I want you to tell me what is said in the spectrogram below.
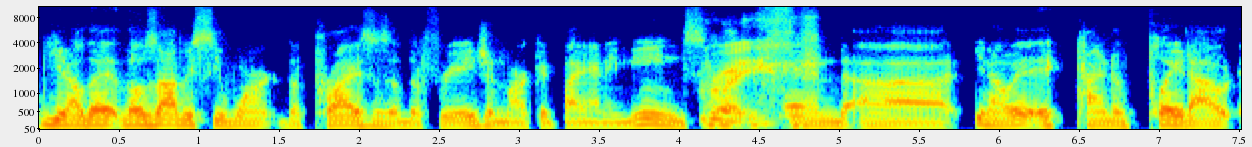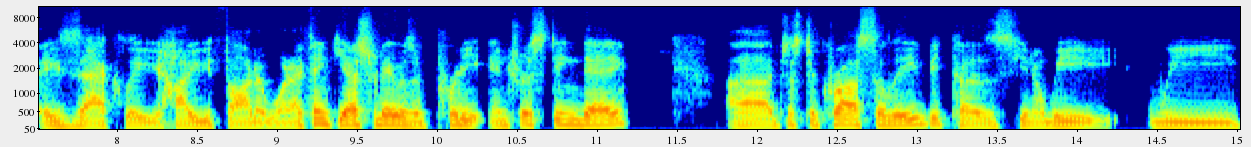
you know that those obviously weren't the prizes of the free agent market by any means. right. and uh, you know it, it kind of played out exactly how you thought it would. I think yesterday was a pretty interesting day, uh, just across the league because you know we we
